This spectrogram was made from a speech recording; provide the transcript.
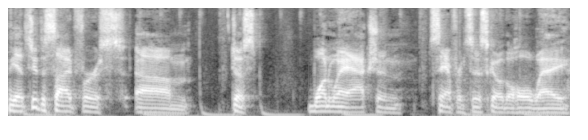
Yeah, let's do the side first. Um, just one way action, San Francisco the whole way,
